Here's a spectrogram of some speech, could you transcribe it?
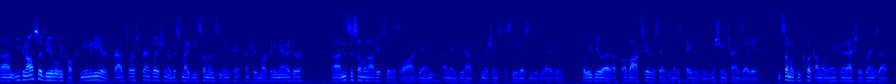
Um, you can also do what we call community or crowdsourced translation, or this might be someone that's an in-country marketing manager. Um, this is someone obviously that's logged in, and they do have permissions to see this and do the editing. But we do a, a, box here that says, you know, this page has been machine translated, and someone can click on the link, and it actually brings up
